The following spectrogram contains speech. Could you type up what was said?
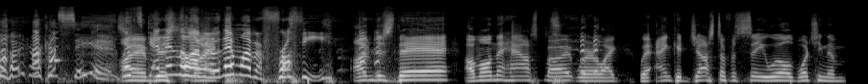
Oh. like I can see it. I am and then just they'll have like- a, then we'll have a frothy. I'm just there. I'm on the houseboat. We're like we're anchored just off of SeaWorld, watching the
